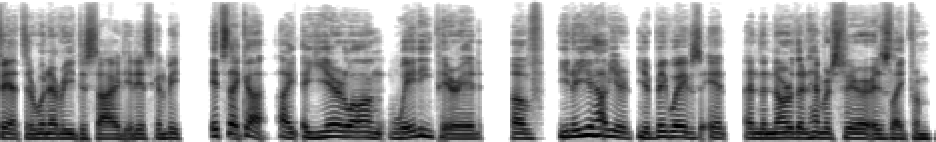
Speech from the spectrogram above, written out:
5th or whenever you decide it is going to be. It's like a, a, a year long waiting period of, you know, you have your, your big waves in, in the Northern hemisphere is like from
